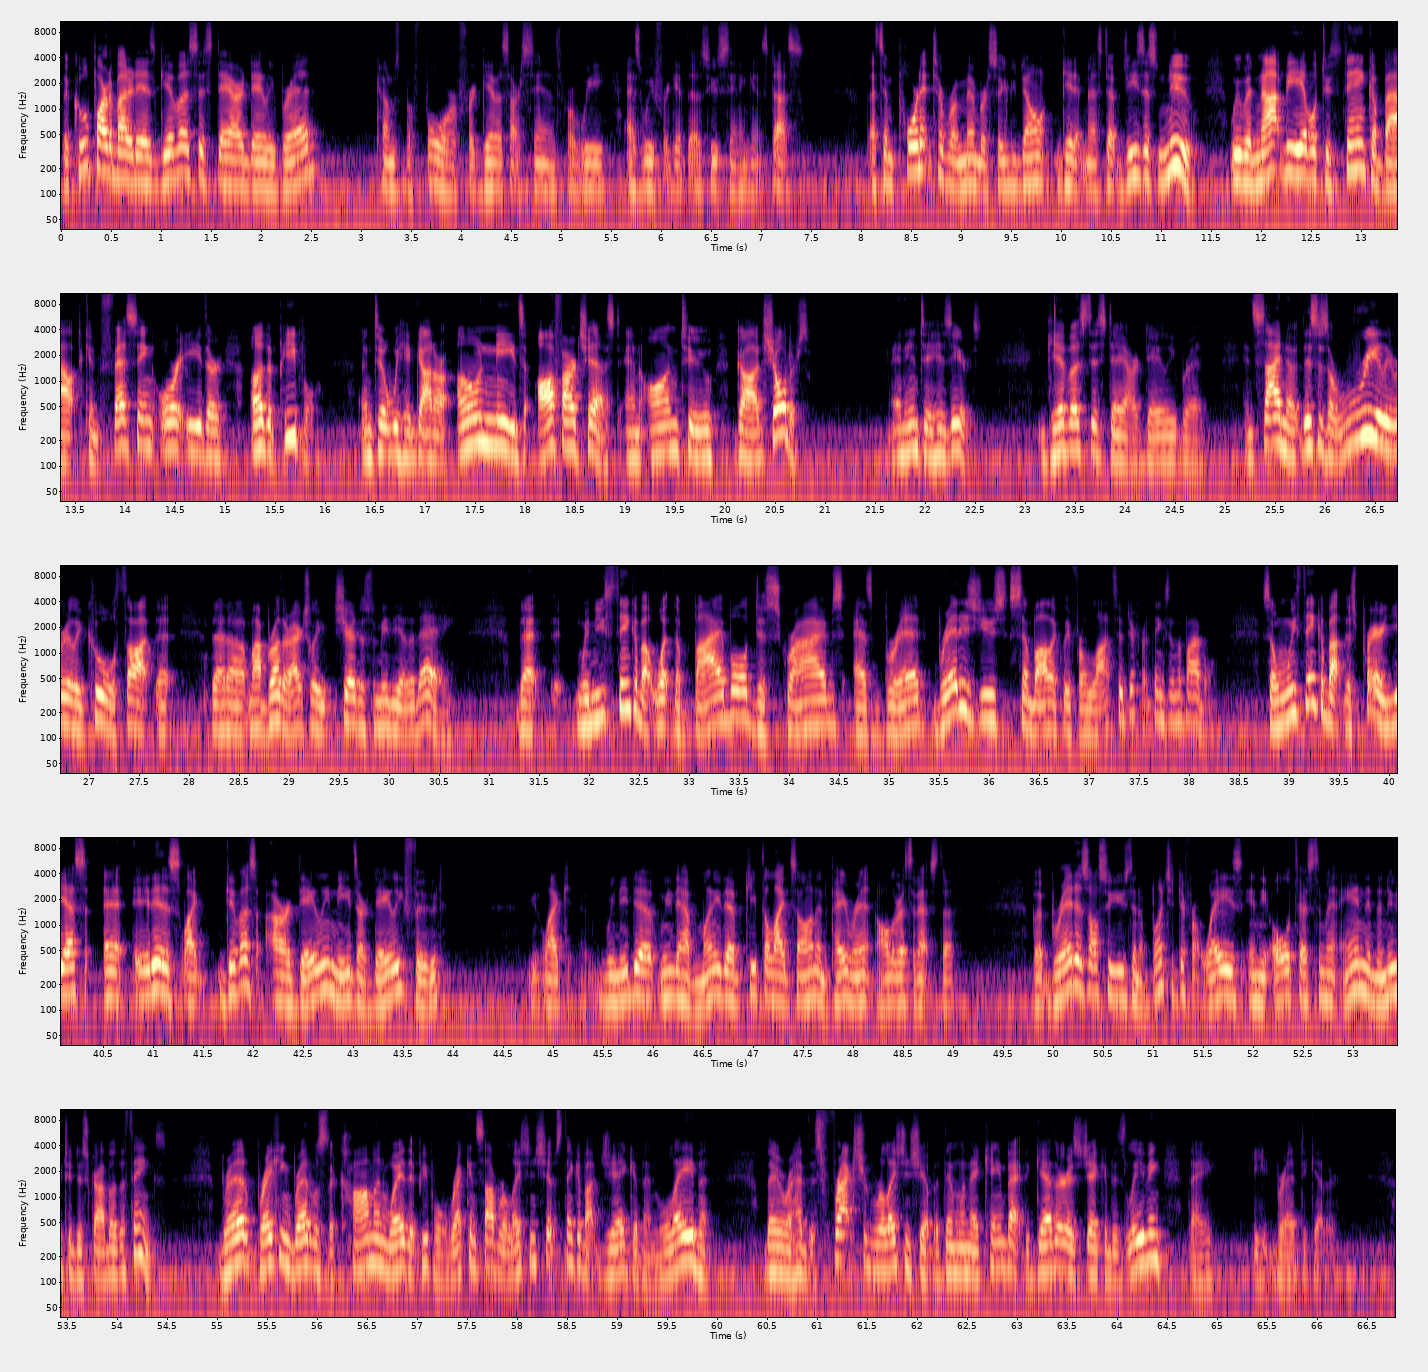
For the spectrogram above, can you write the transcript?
The cool part about it is, give us this day our daily bread comes before forgive us our sins, for we as we forgive those who sin against us. That's important to remember so you don't get it messed up. Jesus knew we would not be able to think about confessing or either other people until we had got our own needs off our chest and onto God's shoulders and into his ears. Give us this day our daily bread. And side note, this is a really, really cool thought that, that uh, my brother actually shared this with me the other day. That when you think about what the Bible describes as bread, bread is used symbolically for lots of different things in the Bible. So when we think about this prayer, yes, it is like give us our daily needs, our daily food. Like we need to we need to have money to keep the lights on and to pay rent, and all the rest of that stuff. But bread is also used in a bunch of different ways in the Old Testament and in the New to describe other things. Bread, breaking bread was the common way that people reconciled relationships. Think about Jacob and Laban. They were, had this fractured relationship, but then when they came back together as Jacob is leaving, they eat bread together.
